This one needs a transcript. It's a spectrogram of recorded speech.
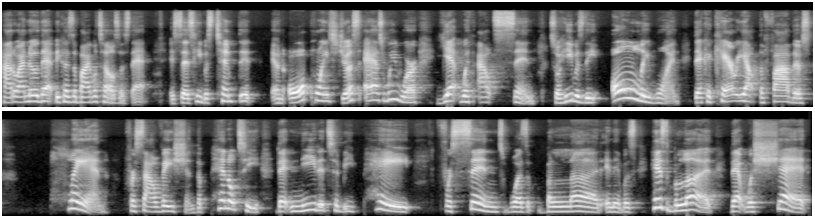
How do I know that? Because the Bible tells us that. It says he was tempted in all points just as we were, yet without sin. So he was the only one that could carry out the Father's plan for salvation. The penalty that needed to be paid for sins was blood, and it was his blood that was shed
